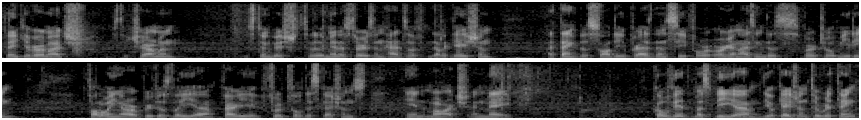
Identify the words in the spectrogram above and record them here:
Thank you very much, Mr. Chairman, distinguished uh, ministers and heads of delegation. I thank the Saudi presidency for organizing this virtual meeting following our previously uh, very fruitful discussions in March and May. COVID must be um, the occasion to rethink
